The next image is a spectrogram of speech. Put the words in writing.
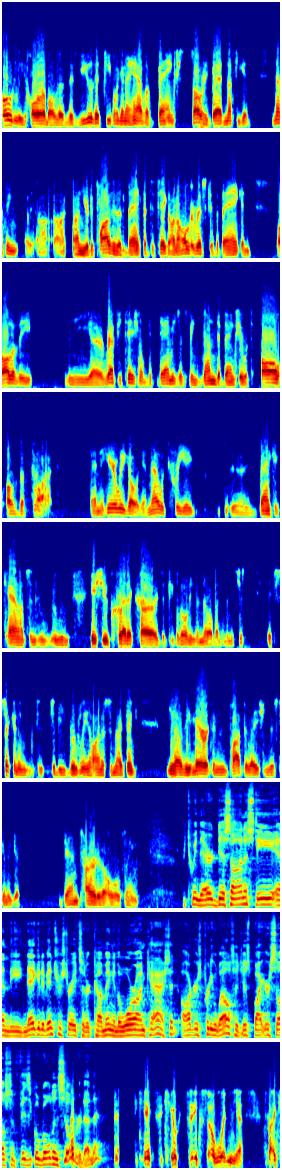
totally horrible. The, the view that people are going to have of banks, it's already bad enough you get nothing uh, on your deposit at the bank, but to take on all the risk of the bank and all of the the uh, reputational damage that's being done to banks here with all of the fraud. And here we go again. Now we create uh, bank accounts and who, who issue credit cards that people don't even know about. I mean, it's just it's sickening to, to be brutally honest. And I think you know, the American population is going to get damn tired of the whole thing. Between their dishonesty and the negative interest rates that are coming and the war on cash, that augurs pretty well to just buy yourself some physical gold and silver, doesn't it? you would think so, wouldn't you? Like,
